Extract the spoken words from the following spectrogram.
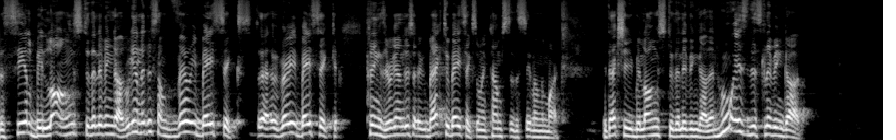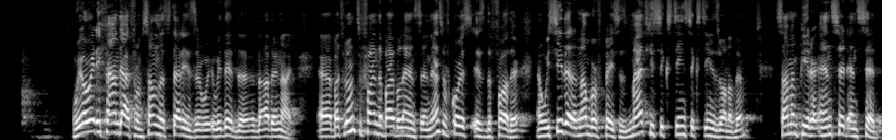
The seal belongs to the living God. We're going to do some very basics, uh, very basic things. We're going to do back to basics when it comes to the seal and the mark. It actually belongs to the living God. And who is this living God? We already found out from some of the studies that we, we did the, the, other night. Uh, but we want to find the Bible answer. And the answer, of course, is the Father. And we see that a number of places. Matthew 16, 16 is one of them. Simon Peter answered and said,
